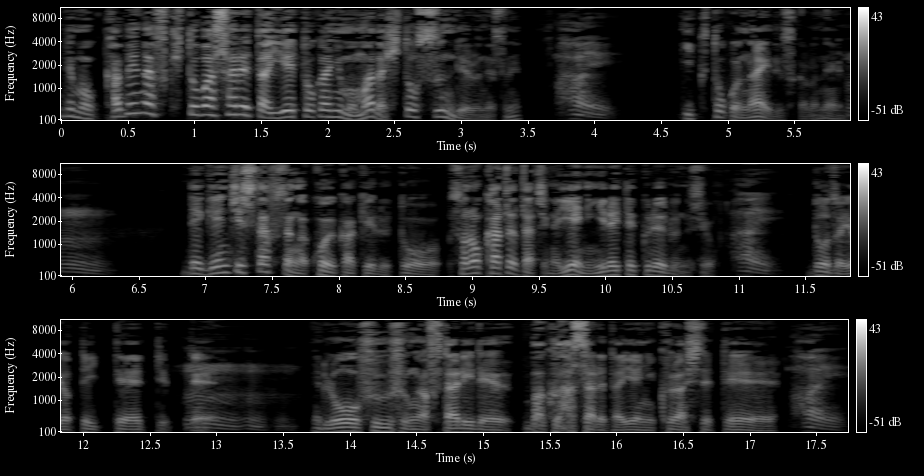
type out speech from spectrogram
でも壁が吹き飛ばされた家とかにもまだ人住んでるんですね。はい。行くとこないですからね。うん。で、現地スタッフさんが声かけると、その方たちが家に入れてくれるんですよ。はい。どうぞ寄って行ってってうん、言って、うん、うん。で老夫婦が二人で爆破された家に暮らしてて、はい。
